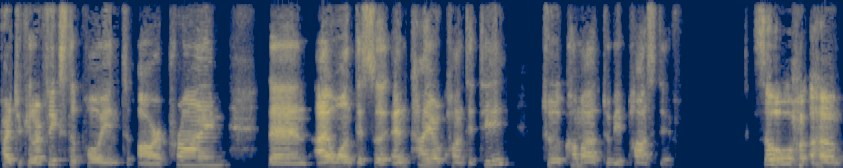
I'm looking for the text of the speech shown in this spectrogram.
particular fixed point r prime, then I want this uh, entire quantity to come out to be positive. So um,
